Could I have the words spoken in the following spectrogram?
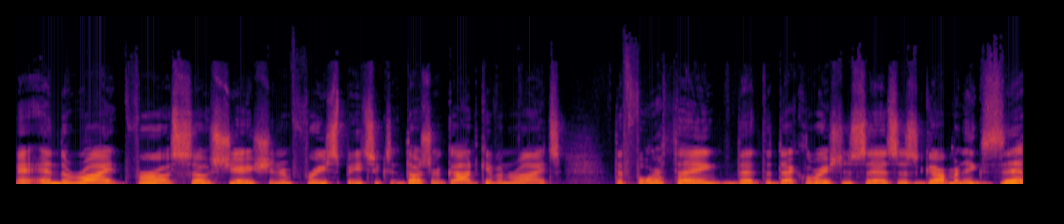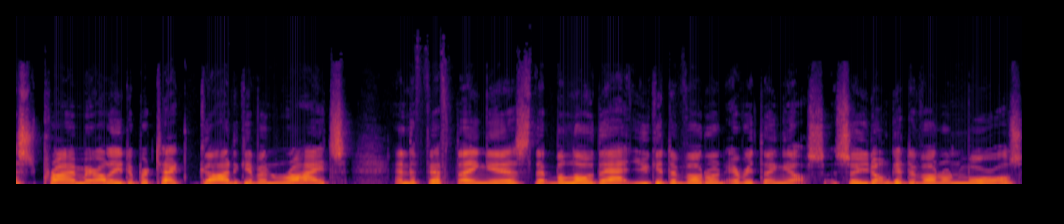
and, the right for association and free speech. Those are God given rights. The fourth thing that the Declaration says is government exists primarily to protect God given rights. And the fifth thing is that below that, you get to vote on everything else. So you don't get to vote on morals.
